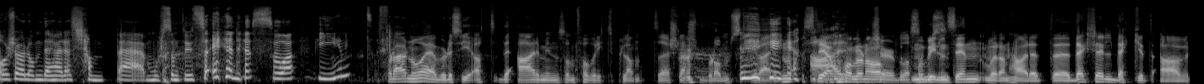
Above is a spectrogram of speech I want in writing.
Og selv om det høres kjempemorsomt ut, så er det så fint. For det er nå jeg burde si at det er min som favorittplante slash blomst i verden. Stian er holder nå opp mobilen sin, hvor han har et eh, dekkskjell dekket av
